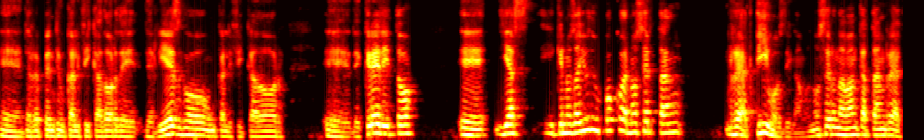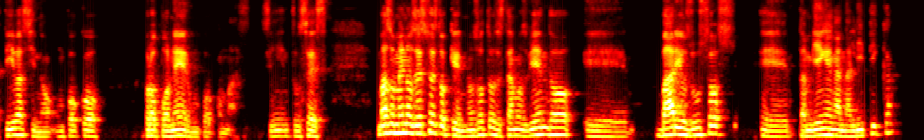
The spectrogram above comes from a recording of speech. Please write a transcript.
eh, de repente un calificador de, riesgo, un calificador eh, de crédito, eh, y, que nos ayude un poco a no ser tan reactivos, digamos, no ser una banca tan reactiva, sino un poco proponer un poco más, ¿sí? Entonces, más o menos eso es lo que nosotros estamos viendo, eh, varios usos, eh, también en analítica,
